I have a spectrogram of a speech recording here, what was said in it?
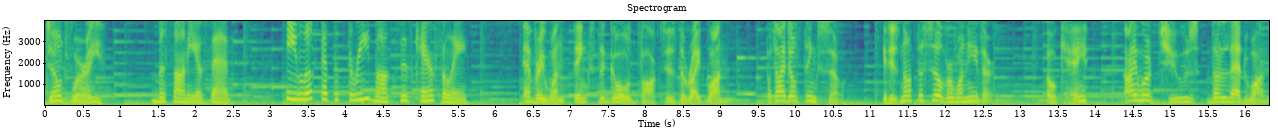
Don't worry. Bassanio said. He looked at the three boxes carefully. Everyone thinks the gold box is the right one, but I don't think so. It is not the silver one either. Okay, I will choose the lead one.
